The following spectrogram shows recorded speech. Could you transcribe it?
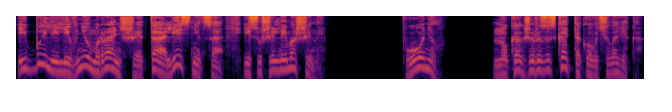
и были ли в нем раньше та лестница и сушильные машины. Понял. Но как же разыскать такого человека?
